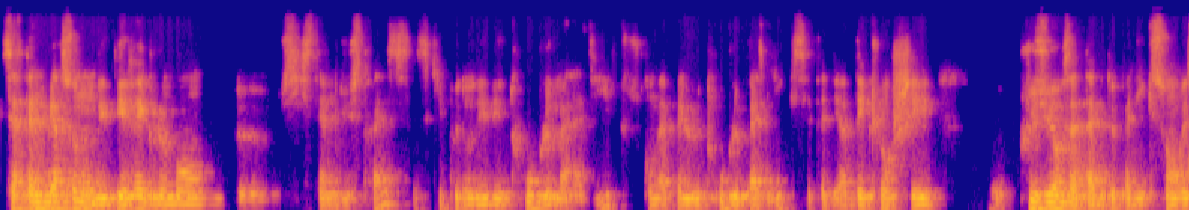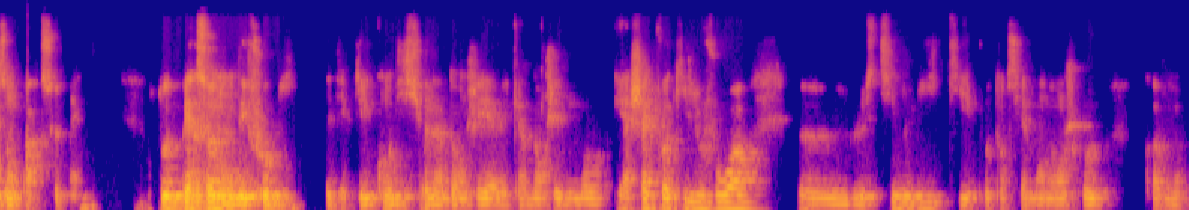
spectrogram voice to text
Certaines personnes ont des dérèglements de système du stress, ce qui peut donner des troubles maladifs, ce qu'on appelle le trouble panique, c'est-à-dire déclencher euh, plusieurs attaques de panique sans raison par semaine. D'autres personnes ont des phobies, c'est-à-dire qu'il conditionne un danger avec un danger de mort. Et à chaque fois qu'il voit euh, le stimuli qui est potentiellement dangereux, comme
